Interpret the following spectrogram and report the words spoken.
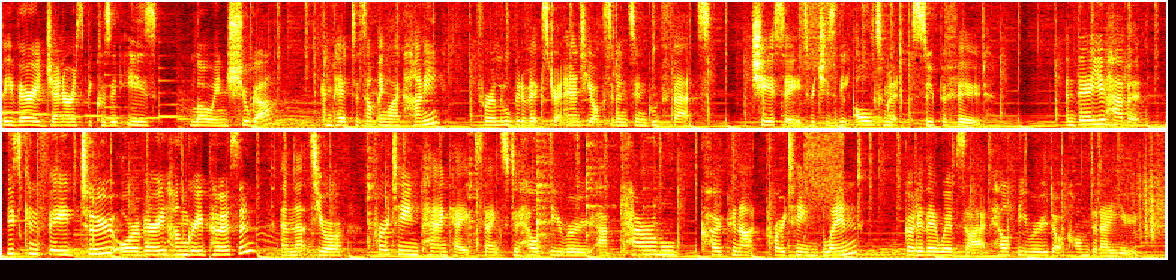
Be very generous because it is low in sugar compared to something like honey for a little bit of extra antioxidants and good fats. Chia seeds, which is the ultimate superfood. And there you have it. This can feed two or a very hungry person, and that's your protein pancakes thanks to Healthy Roo, our caramel coconut protein blend. Go to their website, healthyroo.com.au.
